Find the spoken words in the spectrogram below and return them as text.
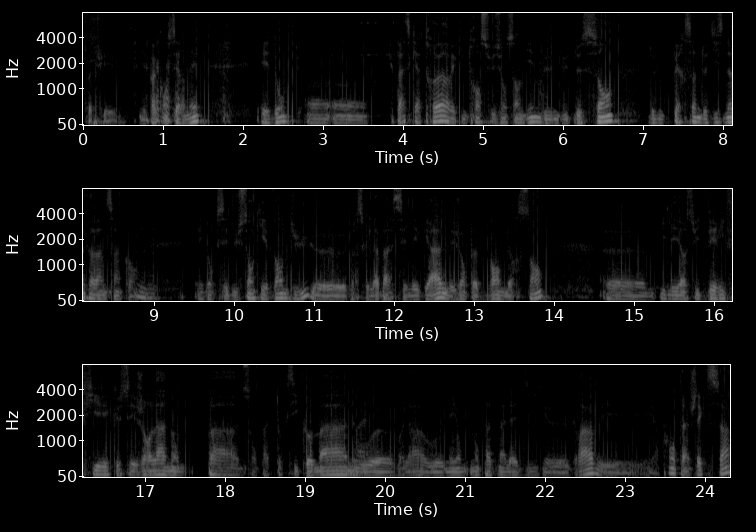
Toi, tu es- tu n'es pas concerné. Et donc, on- on- tu passes 4 heures avec une transfusion sanguine du- de sang d'une personne de 19 à 25 ans. Mhm. Et donc c'est du sang qui est vendu, euh, parce que là-bas c'est légal, les gens peuvent vendre leur sang. Euh, il est ensuite vérifié que ces gens-là n'ont pas, ne sont pas toxicomanes Ouais. ou, euh, voilà, ou n'ont pas de maladie euh, grave. Et, et après on t'injecte ça.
